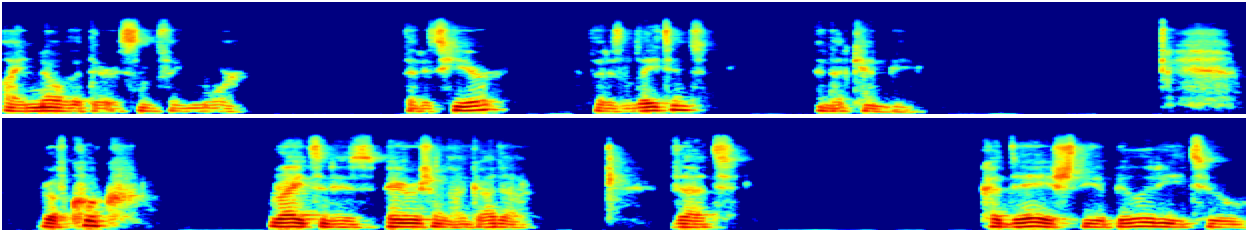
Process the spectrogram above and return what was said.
I know that there is something more that is here, that is latent, and that can be. Rav Kook writes in his Perush on Haggadah that Kadesh, the ability to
